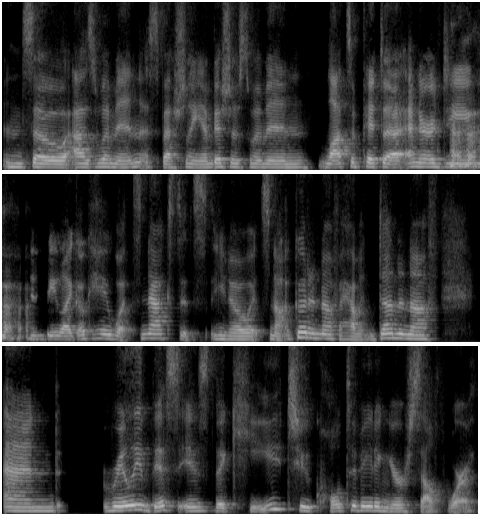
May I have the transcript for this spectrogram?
And so, as women, especially ambitious women, lots of pitta energy and be like, okay, what's next? It's, you know, it's not good enough. I haven't done enough. And really, this is the key to cultivating your self worth.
